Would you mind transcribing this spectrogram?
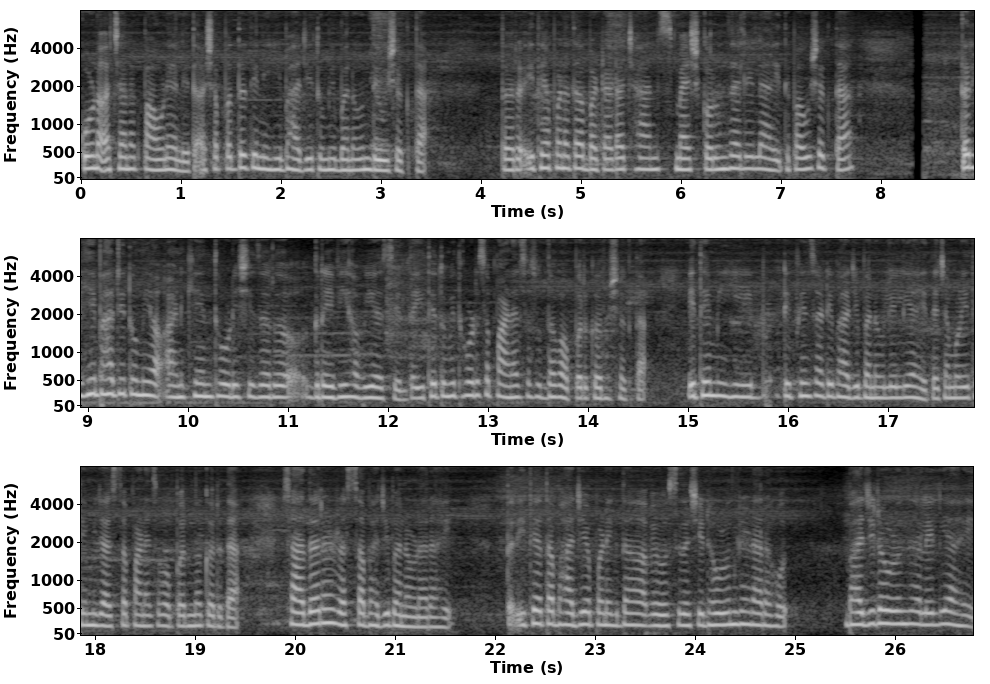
कोण अचानक पाहुणे आले तर अशा पद्धतीने ही भाजी तुम्ही बनवून देऊ शकता. तर इथे आपण आता बटाटा छान स्मॅश करून झालेला आहे ते पाहू शकता. तर ही भाजी तुम्ही आणखीन थोडीशी जर ग्रेव्ही हवी असेल तर इथे तुम्ही थोडंसं पाण्याचा सुद्धा वापर करू शकता. इथे मी ही टिफिनसाठी भाजी बनवलेली आहे त्याच्यामुळे इथे मी जास्त पाण्याचा वापर न करता साधारण रस्सा भाजी बनवणार आहे. तर इथे आता भाजी आपण एकदा व्यवस्थित अशी ढवळून घेणार आहोत. भाजी ढवळून झालेली आहे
